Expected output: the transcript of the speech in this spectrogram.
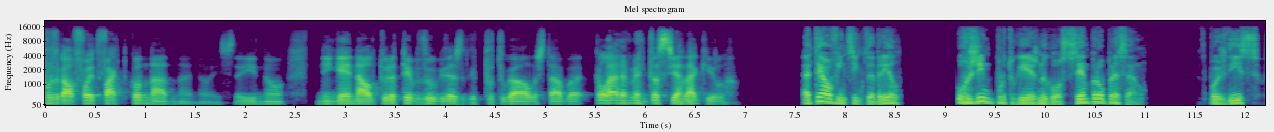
Portugal foi de facto condenado, não é? Não, isso aí não, ninguém na altura teve dúvidas de que Portugal estava claramente associado àquilo. Até ao 25 de Abril, o regime português negou sempre a operação. Depois disso,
